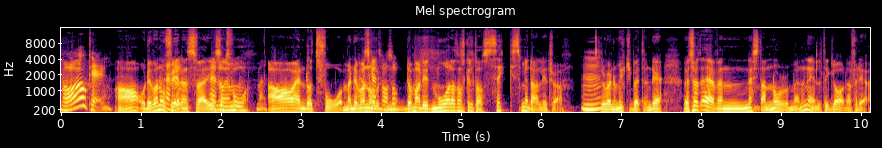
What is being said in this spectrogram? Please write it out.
Ja, okej. Okay. Ja, och det var nog fler än Sverige. Ändå som, två. Men... Ja, ändå två. Men det var nog, de hade ett mål att de skulle ta sex medaljer tror jag. Mm. Så det var mycket bättre än det. Och jag tror att även nästan norrmännen är lite glada för det.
